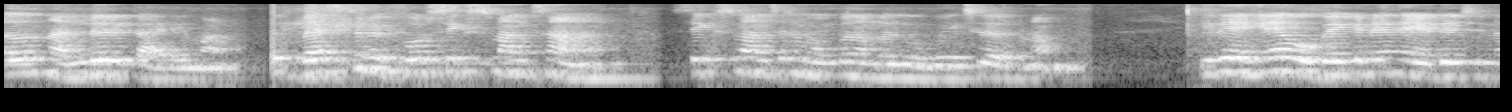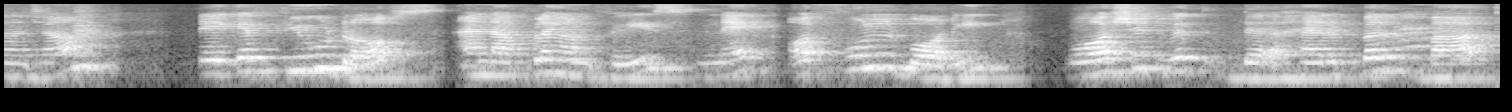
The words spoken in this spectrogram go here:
അത് നല്ലൊരു കാര്യമാണ്. ബെസ്റ്റ് ബിഫോർ സിക്സ് മന്ത്സ് ആണ്. സിക്സ് മന്ത്സിന് മുമ്പ് നമ്മൾ ഇത് ഉപയോഗിച്ച് തീർക്കണം. ഇത് എങ്ങനെയാണ് ഉപയോഗിക്കേണ്ടതെന്ന് എഴുതി വെച്ചെന്ന് വെച്ചാൽ take a few drops and apply on face neck or full body wash it with herbal bath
